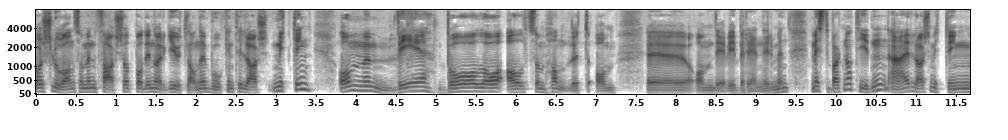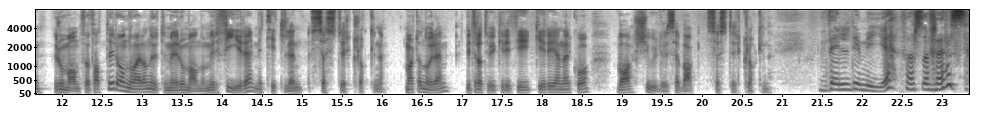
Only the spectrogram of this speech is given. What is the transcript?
og slo an som en farsott både i Norge og utlandet, boken til Lars Mytting om ved, bål og alt som handlet om, øh, om det vi brenner. Men mesteparten av tiden er Lars Mytting romanforfatter, og nå er han ute med roman nummer fire med tittelen 'Søsterklokkene'. Marta Norheim, litteraturkritiker i NRK, hva skjuler seg bak 'Søsterklokkene'? Veldig mye, først og fremst.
